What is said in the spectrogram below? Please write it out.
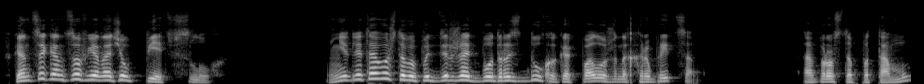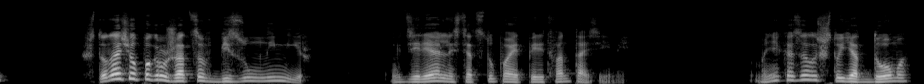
В конце концов я начал петь вслух. Не для того, чтобы поддержать бодрость духа, как положено храбрецам, а просто потому, что начал погружаться в безумный мир, где реальность отступает перед фантазиями. Мне казалось, что я дома,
